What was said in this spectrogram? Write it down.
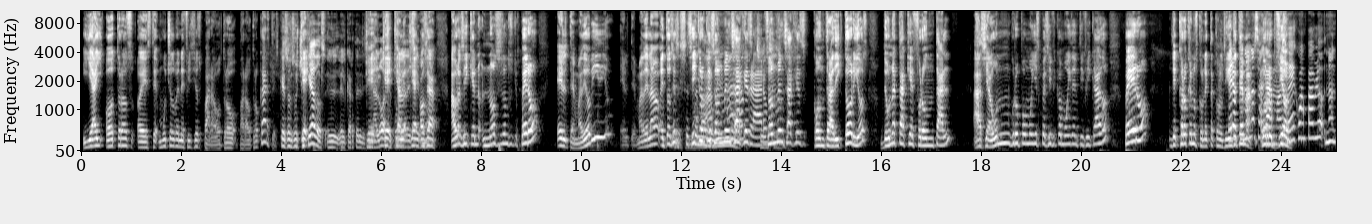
y hay otros, este, muchos beneficios para otro, para otro cártel. Que son sus chiqueados, el, el, cártel de Sinaloa. o sea, ahora sí que no, no son sus pero el tema de Ovidio, el tema de la... Entonces, sí creo que son mensajes, son mensajes contradictorios de un ataque frontal hacia un grupo muy específico, muy identificado, pero creo que nos conecta con el siguiente tema. No nos corrupción. ¿eh, Juan Pablo, no,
